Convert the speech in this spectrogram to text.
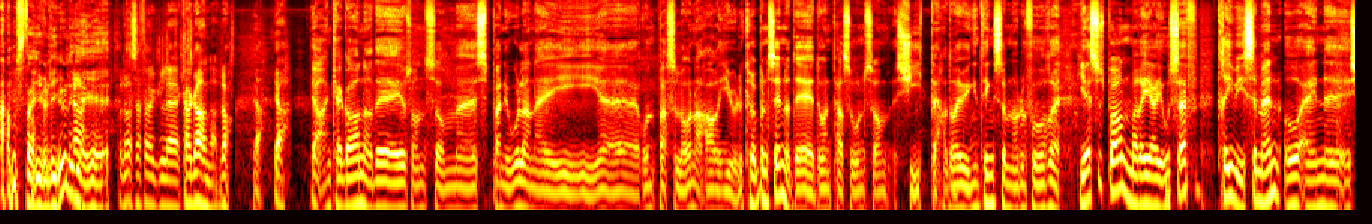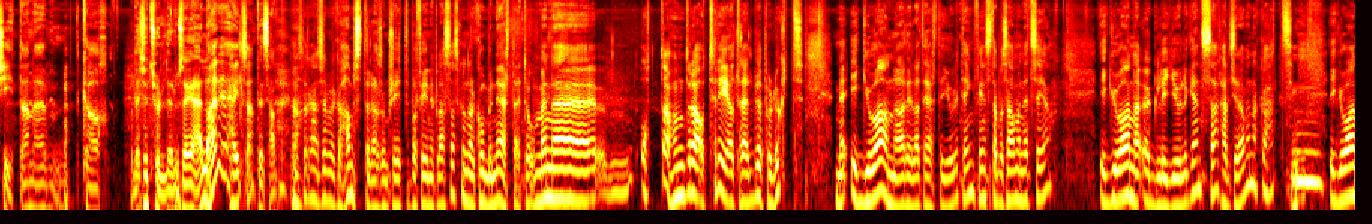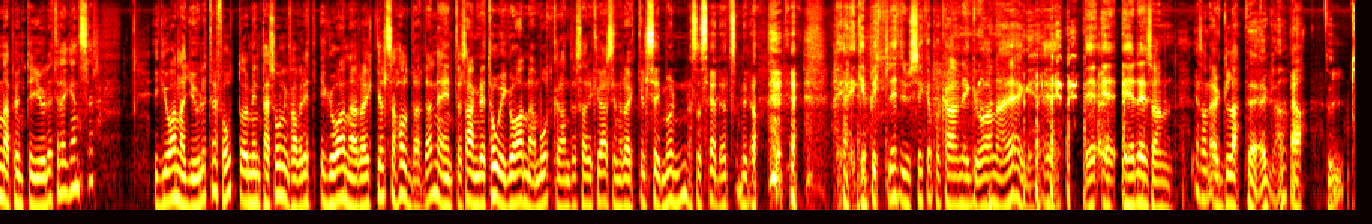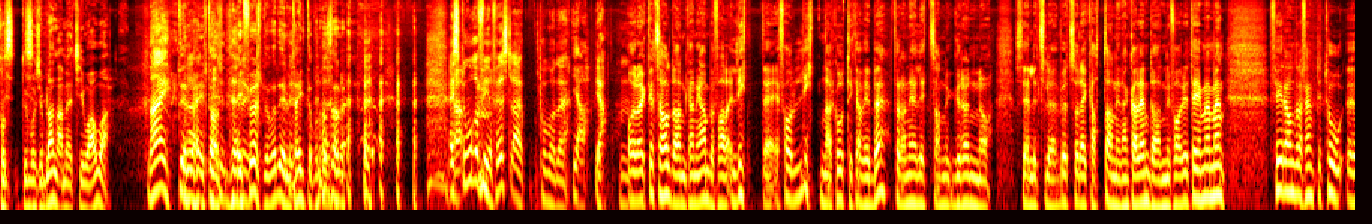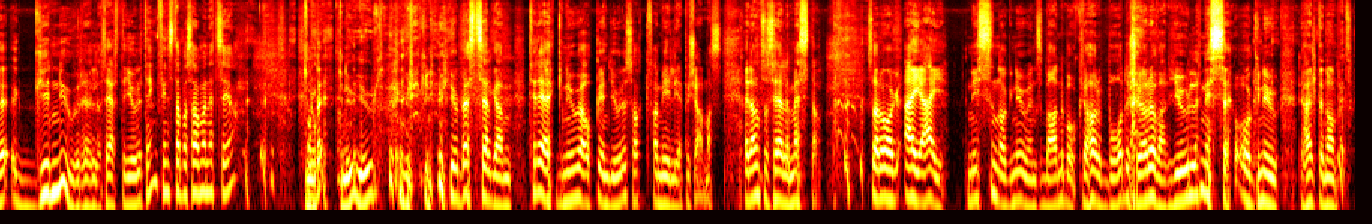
Hamsterjulejul er gøy. Og da selvfølgelig kagana, da. Ja. Ja. Ja, en cagana det er jo sånn som eh, spanjolene i, eh, rundt Barcelona har i julekrybben sin, og det er da en person som skiter. Og det er jo ingenting som når du får eh, Jesusbarn, Maria Josef, tre vise menn og en skitende kar. Og det er ikke tull det du sier heller. Nei, det er helt sant. Det er sant. Ja. Så kanskje noen hamstere som skiter på fine plasser, så kunne du kombinert de to. Men eh, 833 produkt med iguana-relaterte juleting finnes det på samme nettside. Iguana-øglig julegenser, hadde ikke det vært noe hatt? Iguana-pynte juletregenser. Iguana juletrefot, og min personlige favoritt, iguana røykelseholder. Den er interessant. Det er to iguaner mot hverandre, så har de hver sin røykelse i munnen, og så ser det ut som de da Jeg er bitte litt usikker på hva en iguana er. jeg. Er, er, er det sånn En sånn øgle. Det er øgle? Ja. Du, du må ikke blande med chihuahua. Nei, Det er det helt annet. Jeg følte det var det du tenkte på nå, sa du. En stor fyrfisle, på en måte. Ja. ja. Mm. Og røykelsesholderen kan jeg anbefale litt eh, Jeg får litt narkotikavibbe, for den er litt sånn grønn og ser litt sløv ut, så det er kattene i den kalenderen i forrige time. Men 452 uh, GNU-relaterte juleting finnes det på samme nettside. Gnu, gnu jul. GNU bestselgeren 'Tre gnuer oppi en julesokk, familiepysjamas'. Er den som selger mest, da. Så er det òg Ei Ei. Nissen og Gnuens barnebok. Da har du både sjørøver, julenisse og gnu. Det er helt enormt.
